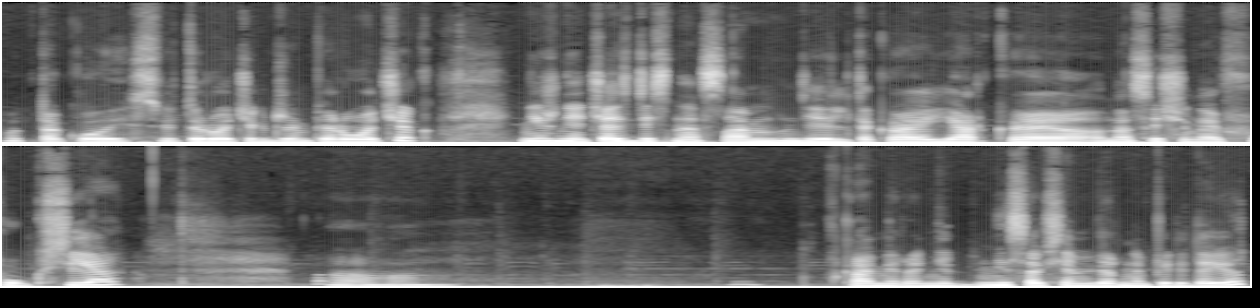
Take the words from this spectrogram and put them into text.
вот такой свитерочек, джемперочек. Нижняя часть здесь на самом деле такая яркая, насыщенная фуксия. Камера не, не совсем верно передает.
